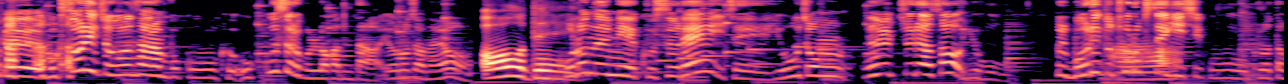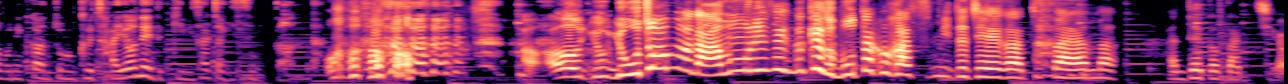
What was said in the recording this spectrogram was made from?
그 목소리 좋은 사람 보고 그 옷구슬 굴러간다 이러잖아요. 어, 네. 그런 의미의 구슬에 이제 요정을 줄여서 요. 그리고 머리도 아. 초록색이시고 그러다 보니까 좀 그 자연의 느낌이 살짝 있으니까. 아, 어, 요 요정은 아무리 생각해도 못할 것 같습니다. 제가 아마 안 될 것 같지요.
